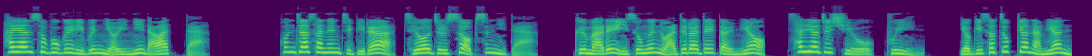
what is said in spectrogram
하얀 소복을 입은 여인이 나왔다. 혼자 사는 집이라 재워줄 수 없습니다. 그 말에 이송은 와들와들 떨며 살려주시오, 부인. 여기서 쫓겨나면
